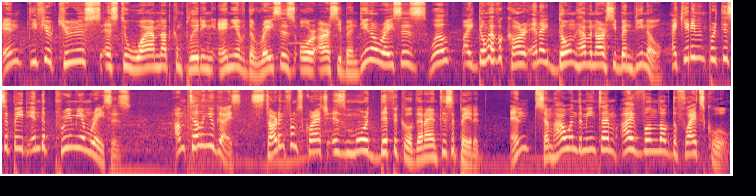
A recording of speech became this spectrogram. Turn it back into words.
And if you're curious as to why I'm not completing any of the races or RC Bandito races, well, I don't have a car and I don't have an RC Bandito. I can't even participate in the premium races. I'm telling you guys, starting from scratch is more difficult than I anticipated. And somehow in the meantime, I've unlocked the flight school.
